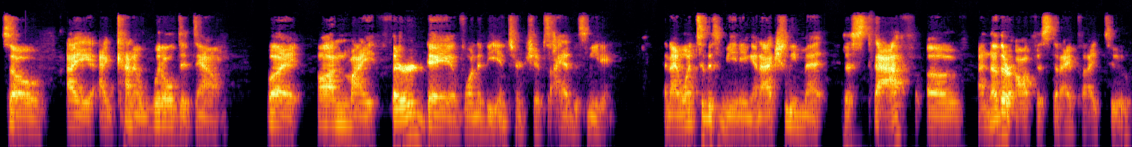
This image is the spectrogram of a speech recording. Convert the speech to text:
So I I kind of whittled it down. But on my third day of one of the internships, I had this meeting. And I went to this meeting and I actually met the staff of another office that I applied to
